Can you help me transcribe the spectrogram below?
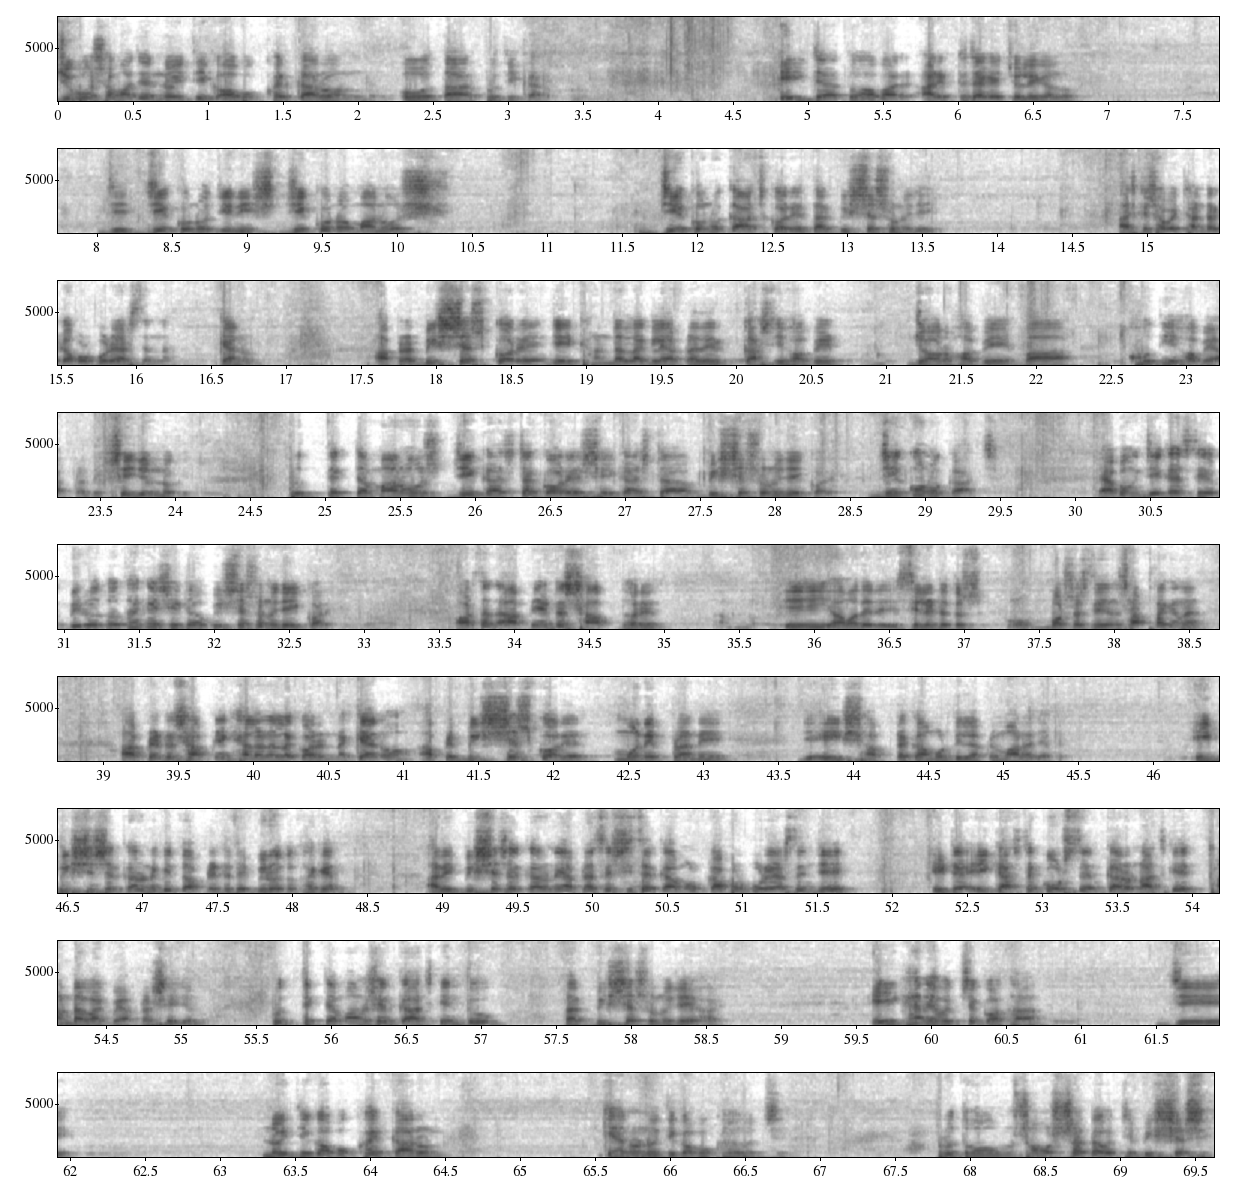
যুব সমাজের নৈতিক অবক্ষয়ের কারণ ও তার প্রতিকার। এইটা তো আবার আরেকটা জায়গায় চলে গেল, যে যে কোনো জিনিস যে কোনো মানুষ যে কোনো কাজ করে তার বিশ্বাস অনুযায়ী। আজকে সবাই ঠান্ডার কাপড় পরে আসছেন না? কেন? আপনারা বিশ্বাস করেন যে ঠান্ডা লাগলে আপনাদের কাশি হবে, জ্বর হবে বা ক্ষতি হবে আপনাদের, সেই জন্য কি? প্রত্যেকটা মানুষ যে কাজটা করে, সেই কাজটা বিশ্বাস অনুযায়ী করে। যে কোনো কাজ। এবং যে কাজ থেকে বিরত থাকে সেটাও বিশ্বাস অনুযায়ী করে। অর্থাৎ আপনি একটা সাপ ধরেন, এই আমাদের সিলেটে তো বর্ষা সিজন সাপ থাকে না, আপনি একটা সাপ নিয়ে খেলানেলা করেন না। কেন? আপনি বিশ্বাস করেন মনে প্রাণে যে এই সাপটা কামড় দিলে আপনি মারা যাবেন। এই বিশ্বাসের কারণে কিন্তু আপনি এটাতে বিরত থাকেন। আর এই বিশ্বাসের কারণে আপনি আজকে শীতের কামড়, কাপড় পরে আসছেন যে এটা এই কাজটা করছেন কারণ আজকে ঠান্ডা লাগবে আপনার সেই জন্য। প্রত্যেকটা মানুষের কাজ কিন্তু তার বিশ্বাস অনুযায়ী হয়। এইখানে হচ্ছে কথা যে নৈতিক অবক্ষয়ের কারণ কেন নৈতিক অবক্ষয় হচ্ছে? প্রথম সমস্যাটা হচ্ছে বিশ্বাসী।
